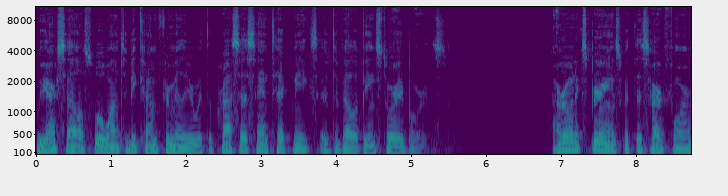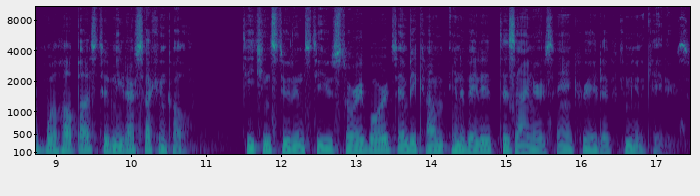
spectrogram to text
we ourselves will want to become familiar with the process and techniques of developing storyboards. Our own experience with this art form will help us to meet our second goal, teaching students to use storyboards and become innovative designers and creative communicators.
